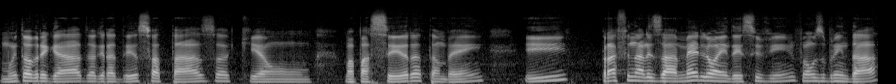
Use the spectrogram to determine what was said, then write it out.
Muito obrigado, agradeço a Taza, que é um, uma parceira também. E para finalizar melhor ainda esse vinho, vamos brindar.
